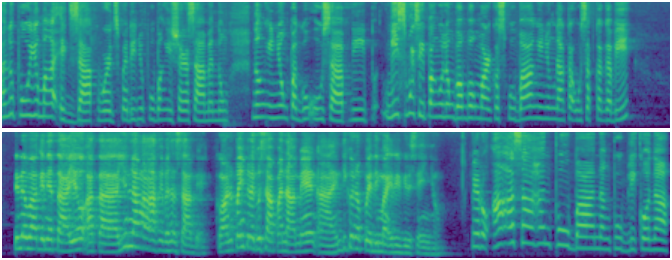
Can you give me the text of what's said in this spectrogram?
Ano po yung mga exact words? Pwede nyo po bang i-share sa amin nung, nung inyong pag-uusap ni mismong si Pangulong Bongbong Marcos po ba ang inyong nakausap kagabi? Tinawagan niya tayo at ah, yun lang ang aking masasabi. Kung ano pa yung pinag-usapan namin, ah, hindi ko na pwede ma-reveal sa inyo. Pero aasahan po ba ng publiko na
